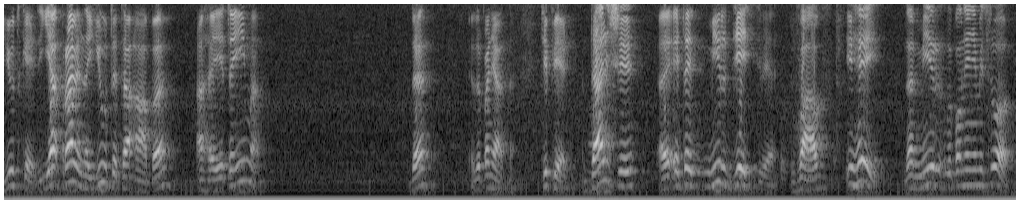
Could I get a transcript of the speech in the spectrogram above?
Юд Кей. Я, правильно, Юд это Аба, а Гей это Има. Да? Это понятно. Теперь, дальше э, это мир действия. Вав и Гей. Да, мир выполнения митцвот.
